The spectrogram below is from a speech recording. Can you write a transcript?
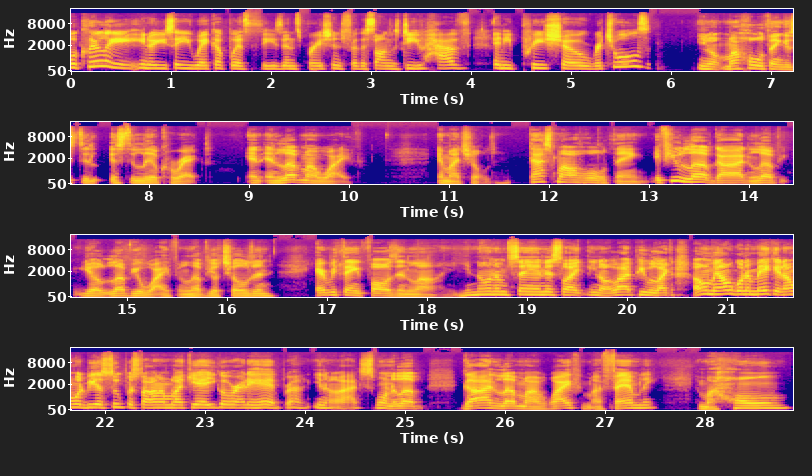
Well, clearly, you know, you say you wake up with these inspirations for the songs. Do you have any pre-show rituals? you know, my whole thing is to is to live correct and, and love my wife and my children. That's my whole thing. If you love God and love your love your wife and love your children, everything falls in line. You know what I'm saying? It's like, you know, a lot of people like, oh man, I'm gonna make it. I'm gonna be a superstar. And I'm like, yeah, you go right ahead, bro. You know, I just want to love God and love my wife and my family and my home.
